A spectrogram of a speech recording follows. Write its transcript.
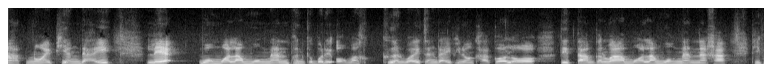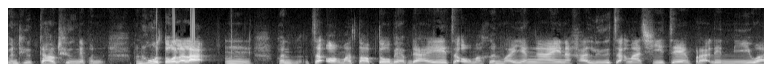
มากหน้อยเพียงใด และวงหมอลำวงนั้นเพิ่นก็บ่ได้ออกมาเคลื่อนไหวจังใดพี่น้องคะก็รอติดตามกันว่าหมอลำวงนั้นนะคะ ที่เพิ่นถือกล่าวถึงเนี่ยเพิ่นเพิ่นหูโตแล้วล่ะ อืมเพิ่นจะออกมาตอบโต้แบบใด จะออกมาเคลื่อนไหวยังไงนะคะ หรือจะมาชี้แจงประเด็นนี้ว่า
